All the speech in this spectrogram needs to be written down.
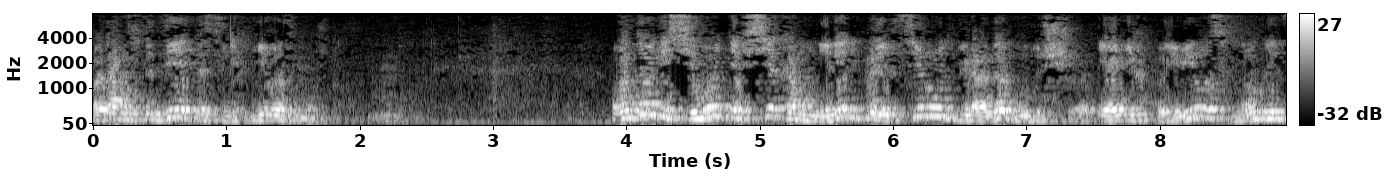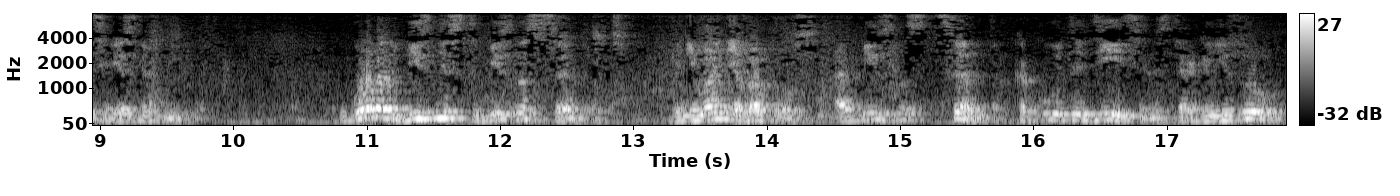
Потому что деятельность у них невозможна. В итоге сегодня все, кому не лень, проектируют города будущего, и о них появилось много интересных мифов. Город бизнес бизнес-центр. Внимание, вопрос. А бизнес-центр какую-то деятельность организовывает?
